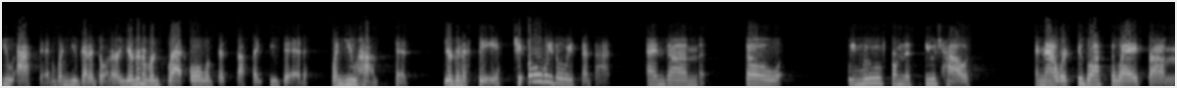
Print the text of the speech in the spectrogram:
you acted when you get a daughter. You're going to regret all of this stuff that you did when you have kids. You're going to see. She always, always said that. And um, so we moved from this huge house, and now we're two blocks away from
